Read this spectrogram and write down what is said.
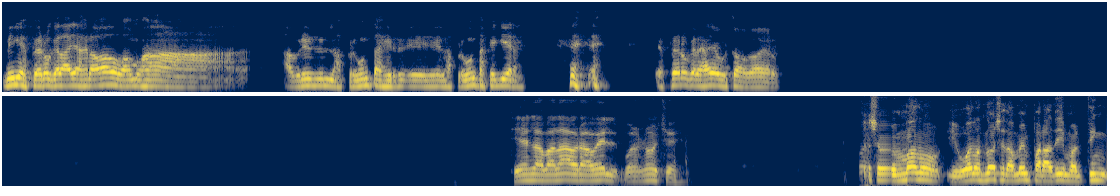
Miguel, espero que la hayas grabado. Vamos a abrir las preguntas y eh, las preguntas que quieran. espero que les haya gustado, caballero. Tienes la palabra, Abel. Buenas noches. Buenas noches, hermano, y buenas noches también para ti, Martín.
